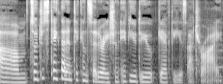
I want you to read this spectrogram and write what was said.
Um, so just take that into consideration if you do give these a try.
